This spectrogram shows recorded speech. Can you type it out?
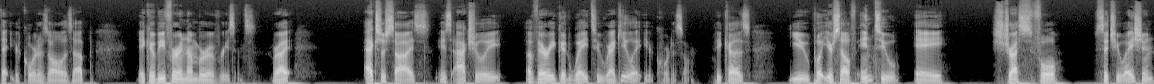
that your cortisol is up, it could be for a number of reasons, right? Exercise is actually a very good way to regulate your cortisol because you put yourself into a stressful situation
